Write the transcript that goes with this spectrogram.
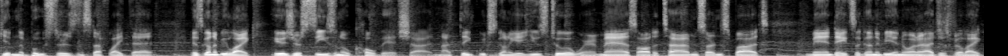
getting the boosters and stuff like that. It's going to be like here's your seasonal COVID shot, and I think we're just going to get used to it, wearing masks all the time in certain spots. Mandates are going to be in order. I just feel like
